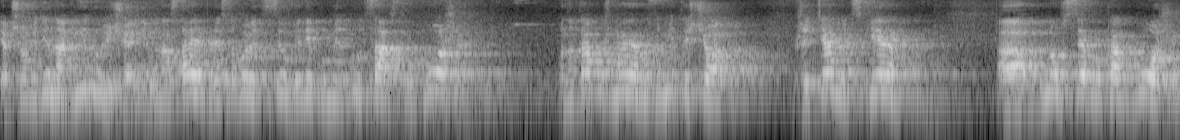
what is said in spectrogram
якщо людина віруюча і вона ставить перед собою цю велику мету Царство Боже, вона також має розуміти, що життя людське, воно все в руках Божих.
